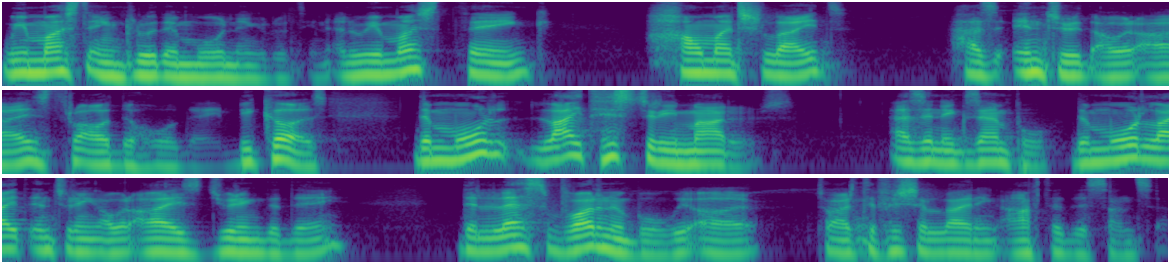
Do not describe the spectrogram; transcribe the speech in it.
we must include a morning routine and we must think how much light has entered our eyes throughout the whole day because the more light history matters. As an example, the more light entering our eyes during the day, the less vulnerable we are to artificial lighting after the sunset.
